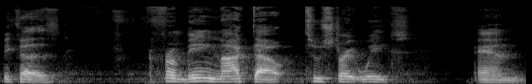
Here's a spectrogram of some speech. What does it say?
because from being knocked out two straight weeks and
